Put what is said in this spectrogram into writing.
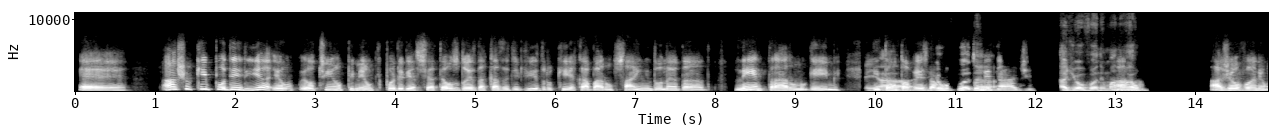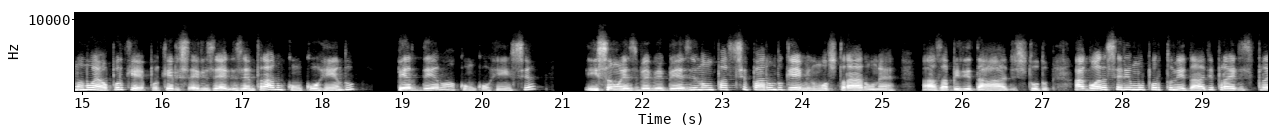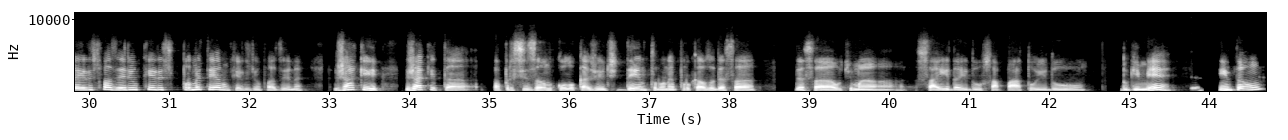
é, Acho que poderia, eu, eu tinha opinião que poderia ser até os dois da Casa de Vidro que acabaram saindo, né, da, nem entraram no game. Sim, então talvez dá uma oportunidade. A Giovanna e o Manuel. A, a Giovanna e o Manuel. Por quê? Porque eles, eles, eles entraram concorrendo, perderam a concorrência e são ex-BBBs e não participaram do game, não mostraram, né? As habilidades, tudo. Agora seria uma oportunidade para eles, para eles fazerem o que eles prometeram que eles iam fazer, né? Já que já que tá, tá precisando colocar gente dentro, né? Por causa dessa dessa última saída aí do sapato e do do Guimê, então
